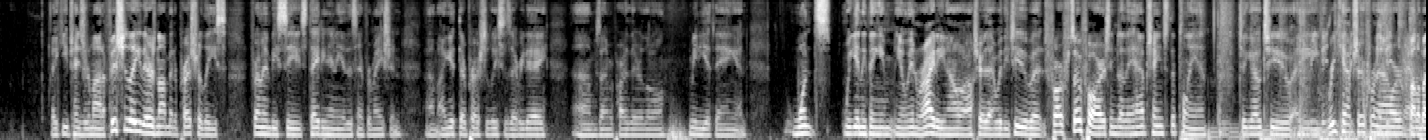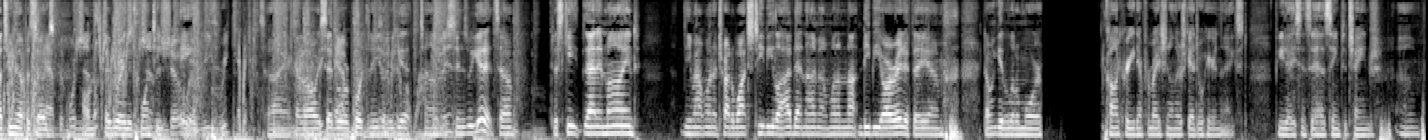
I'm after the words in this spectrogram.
they keep changing their mind. Officially, there's not been a press release from NBC stating any of this information. Um, I get their press releases every day because um, I'm a part of their little media thing, and once we get anything you know in writing, I'll, I'll share that with you too. But far so far, it seems like they have changed the plan to go to a recap show for an hour, followed by two new episodes on February the twenty eighth. So, like I always said, we'll report the news that we get um, as soon as we get it. So, just keep that in mind. You might want to try to watch TV live that night. You might want to not DVR it if they um, don't get a little more concrete information on their schedule here in the next few days since it has seemed to change um,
